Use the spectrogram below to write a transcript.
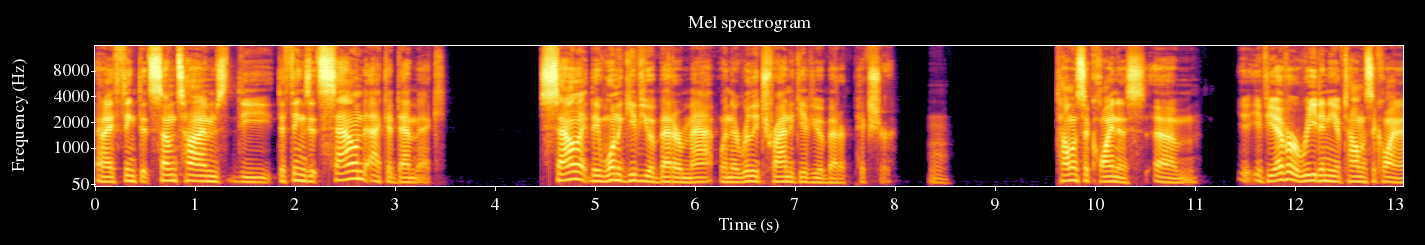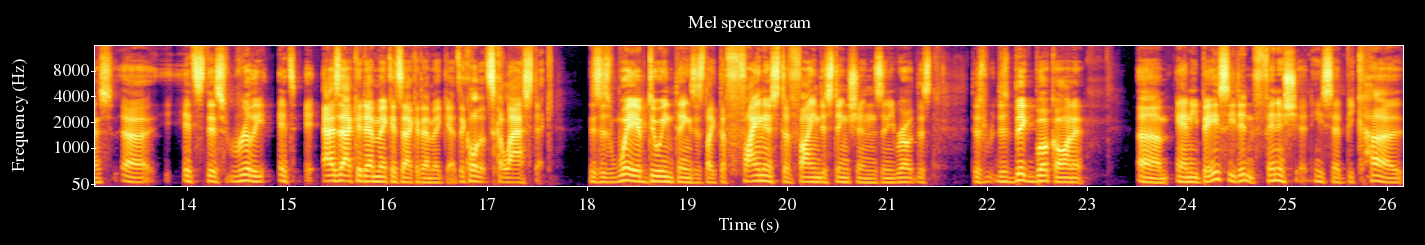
and I think that sometimes the the things that sound academic sound like they want to give you a better map when they're really trying to give you a better picture. Mm. Thomas Aquinas, um, if you ever read any of Thomas Aquinas, uh, it's this really it's as academic as academic gets. They called it scholastic. This is way of doing things. It's like the finest of fine distinctions, and he wrote this this this big book on it. Um, and he basically didn't finish it. He said because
